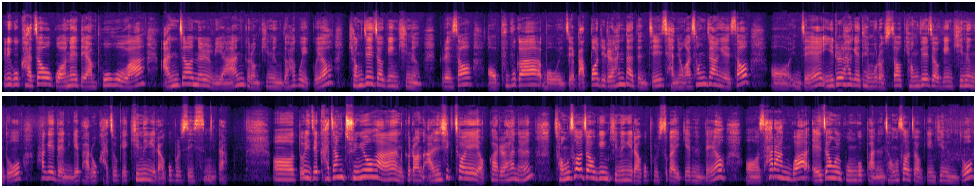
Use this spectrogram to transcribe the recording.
그리고 가족원에 대한 보호와 안전을 위한 그런 기능도 하고 있고요. 경제적인 기능. 그래서 어, 부부가 뭐 이제 맞벌이를 한다든지 자녀가 성 성장해서 어 이제 일을 하게 됨으로써 경제적인 기능도 하게 되는 게 바로 가족의 기능이라고 볼 수 있습니다. 어, 또 이제 가장 중요한 그런 안식처의 역할을 하는 정서적인 기능이라고 볼 수가 있겠는데요. 어, 사랑과 애정을 공급하는 정서적인 기능도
